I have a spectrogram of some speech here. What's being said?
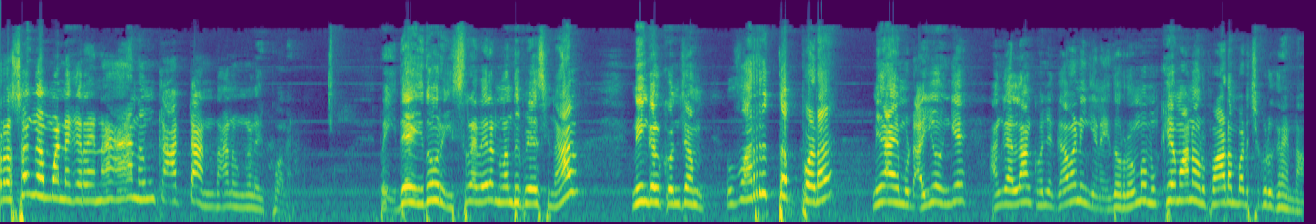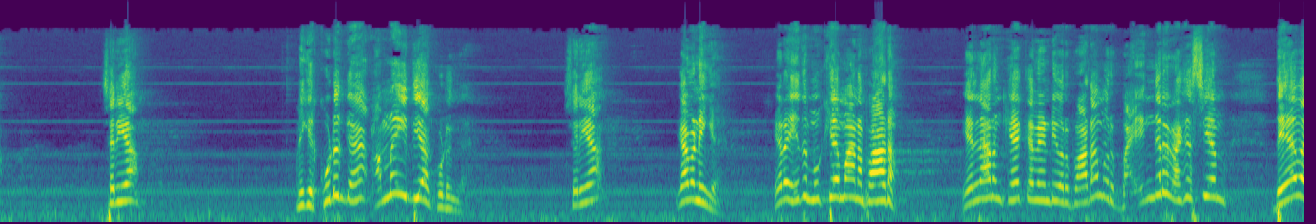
பிரசங்கம் பண்ணுகிற நானும் காட்டான் தான் உங்களை போல. இப்போ இதே இது ஒரு இஸ்ரவேலன் வந்து பேசினால் நீங்கள் கொஞ்சம் வருத்தப்பட நியாயம் ஐயோ இங்கே அங்கெல்லாம் கொஞ்சம் கவனிங்களேன் இது ரொம்ப முக்கியமான ஒரு பாடம் படித்து கொடுக்குறேன் நான். சரியா? நீங்கள் கொடுங்க அமைதியாக கொடுங்க. சரியா? கவனிங்க. ஏன்னா இது முக்கியமான பாடம். எல்லாரும் கேட்க வேண்டிய ஒரு பாடம் ஒரு பயங்கர ரகசியம் தேவ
